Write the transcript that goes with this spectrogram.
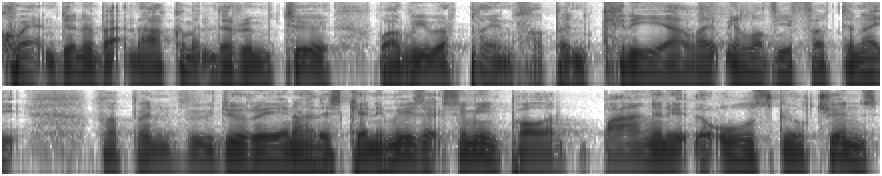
quieting down a bit and I come into the room too where we were playing flipping Kariya, Let Me Love You for Tonight, flipping Voodoo Ray and all this kind of music. So me and Paul are banging out the old school tunes.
